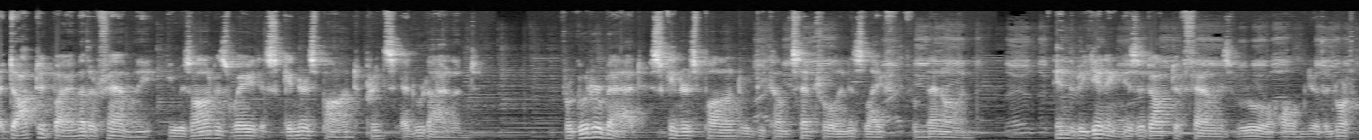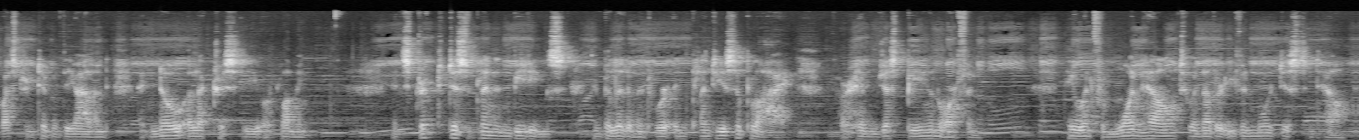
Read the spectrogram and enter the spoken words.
Adopted by another family, he was on his way to Skinner's Pond, Prince Edward Island. For good or bad, Skinner's Pond would become central in his life from then on. In the beginning, his adoptive family's rural home near the northwestern tip of the island had no electricity or plumbing. And strict discipline and beatings and belittlement were in plenteous supply for him just being an orphan. He went from one hell to another even more distant hell,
